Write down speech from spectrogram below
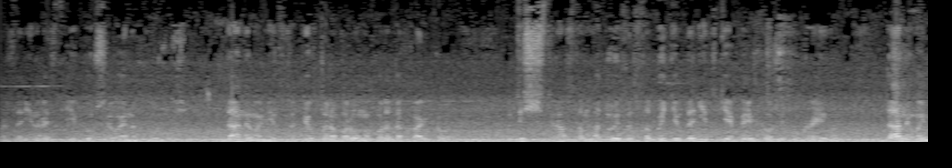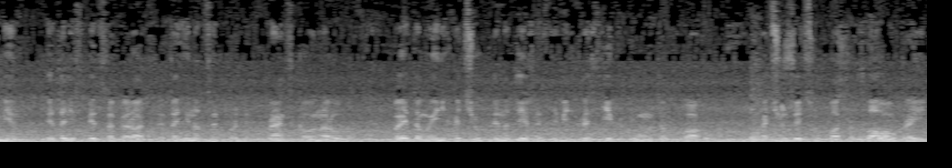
Гражданин России, бывший военнослужащий. В данный момент вступил в тероборону города Харькова. В 2014 году из-за событий в Донецке я переехал жить в Украину. В данный момент это не спецоперация, это геноцид против украинского народа. Поэтому я не хочу принадлежность иметь к России как какому-то флагу. Хочу жить в Слава Украине!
